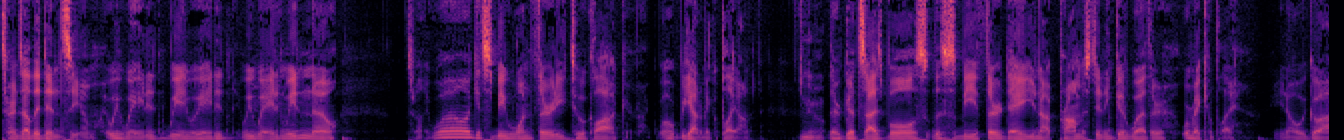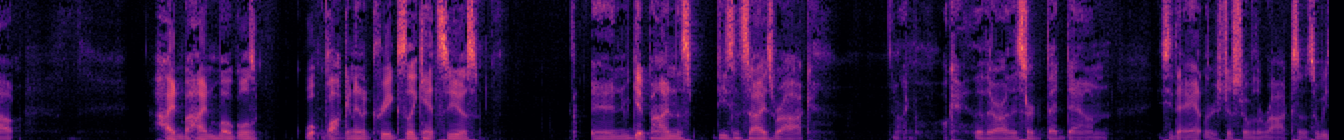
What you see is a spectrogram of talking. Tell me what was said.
Turns out they didn't see him. We waited, we waited, we waited, we didn't know. So we're like, well, it gets to be 1.30, 2 o'clock. We're like, well, we got to make a play on it. Yeah. They're good sized bulls. This will be third day. You're not promised any good weather. We're making a play. You know, we go out, hiding behind moguls, wa- walking in a creek so they can't see us. And we get behind this decent sized rock. They're like, okay, there they are. They start to bed down. You see the antlers just over the rocks. And so we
